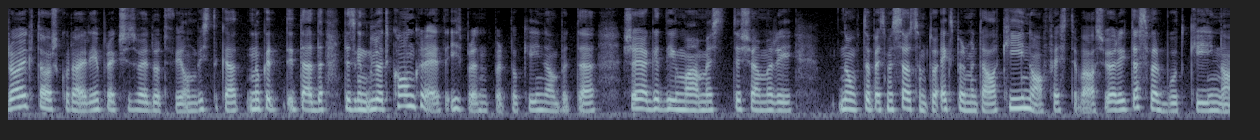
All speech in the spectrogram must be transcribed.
projektors, kurā ir iepriekš izveidota filma. Viss tā kā, nu, tāda diezgan ļoti konkrēta izpratne par to kino, bet šajā gadījumā mēs tiešām arī Nu, tāpēc mēs saucam to eksperimentālā kino festivāls, jo arī tas var būt kino.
